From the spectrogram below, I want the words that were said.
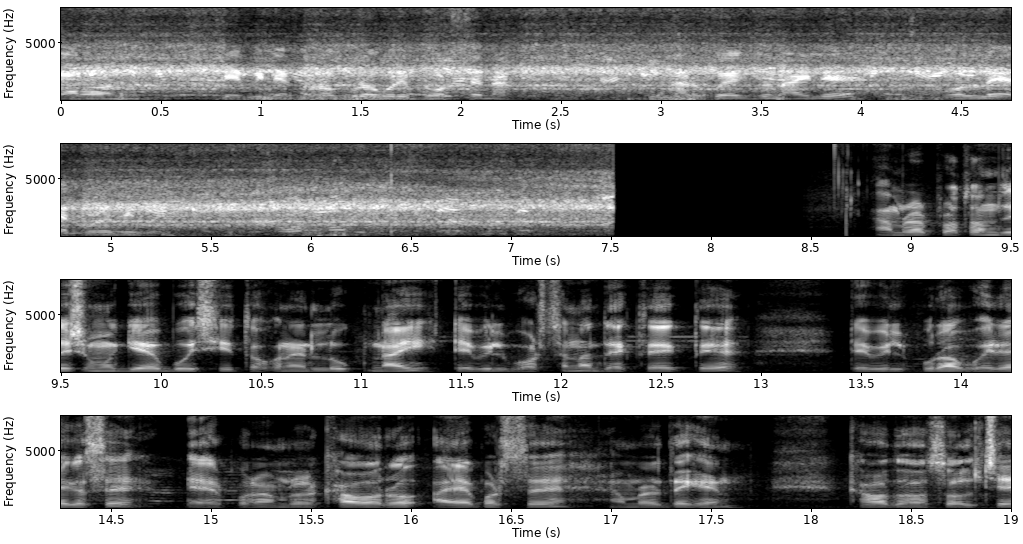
কারণ টেবিল এখনও পুরোপুরি বসছে না। আর কয়েকজন আইলে বললে এরপরে দেবে। আমরা প্রথম যে সময় গিয়ে বইছি, তখন লুক নাই টেবিল ভরছে না, দেখতে দেখতে টেবিল পুরা ভরে গেছে। এরপর আমরা খাওয়ারও আয়া পড়ছে, আমরা দেখেন খাওয়া দাওয়া চলছে।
